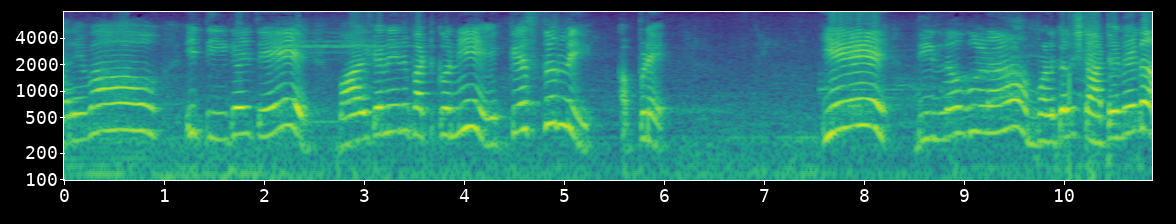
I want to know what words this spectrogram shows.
అరే వావ్ ఈ తీగ అయితే బాల్కనీని పట్టుకొని ఎక్కేస్తుంది. అప్పుడే. ఏ దీనిలో కూడా మొలకలు స్టార్ట్ అయినాయిగా.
